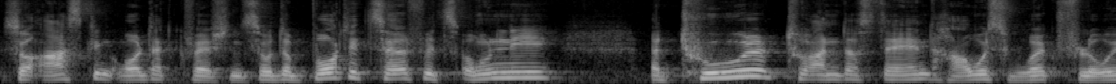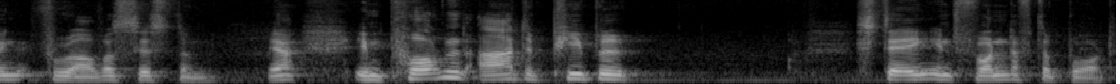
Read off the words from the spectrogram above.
So asking all that questions. So the board itself, it's only a tool to understand how is work flowing through our system. Yeah? Important are the people staying in front of the board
